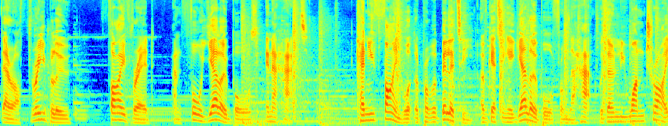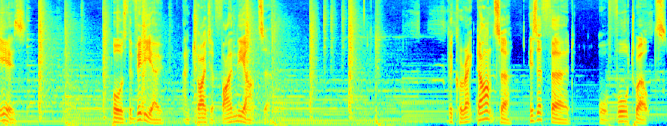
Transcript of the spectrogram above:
There are 3 blue, 5 red and 4 yellow balls in a hat. Can you find what the probability of getting a yellow ball from the hat with only one try is? Pause the video and try to find the answer. The correct answer is a third, or 4 twelfths.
